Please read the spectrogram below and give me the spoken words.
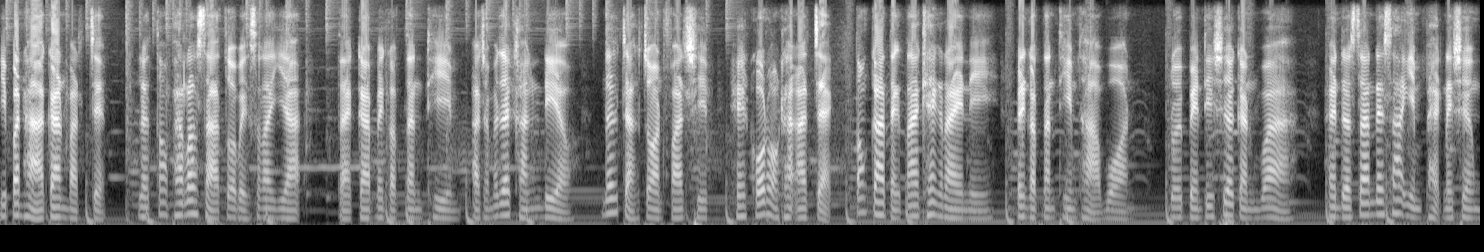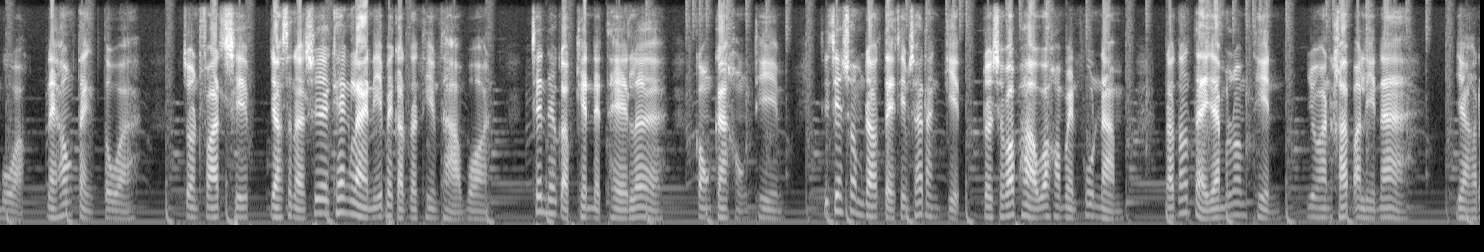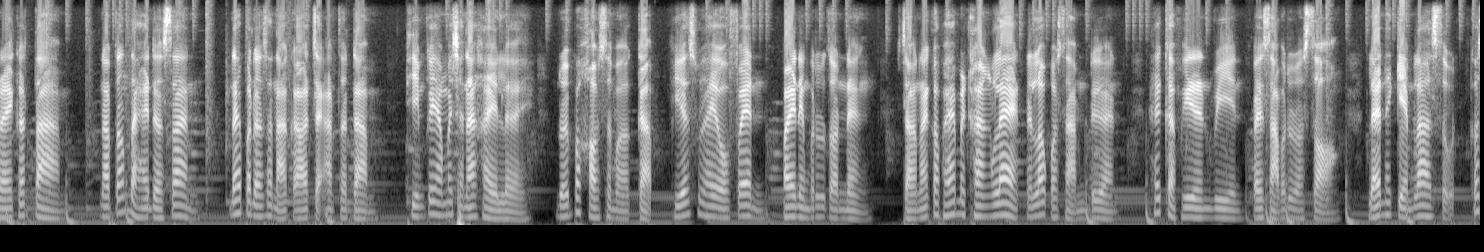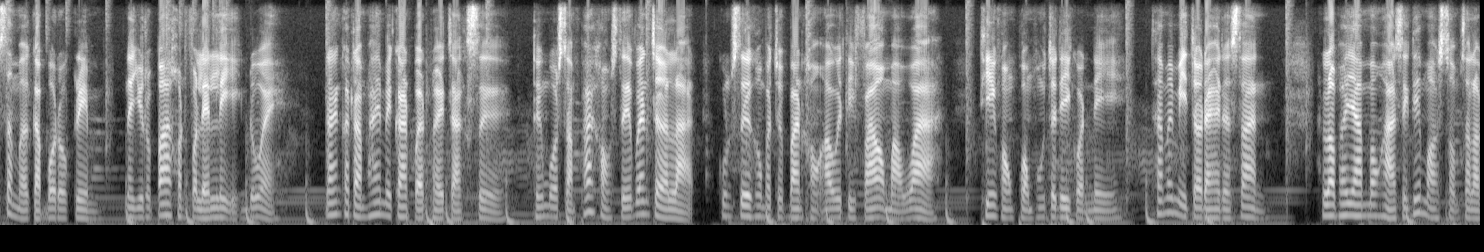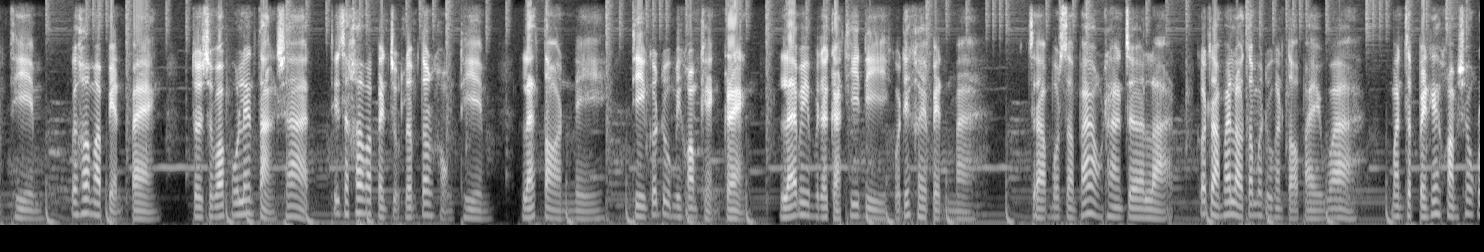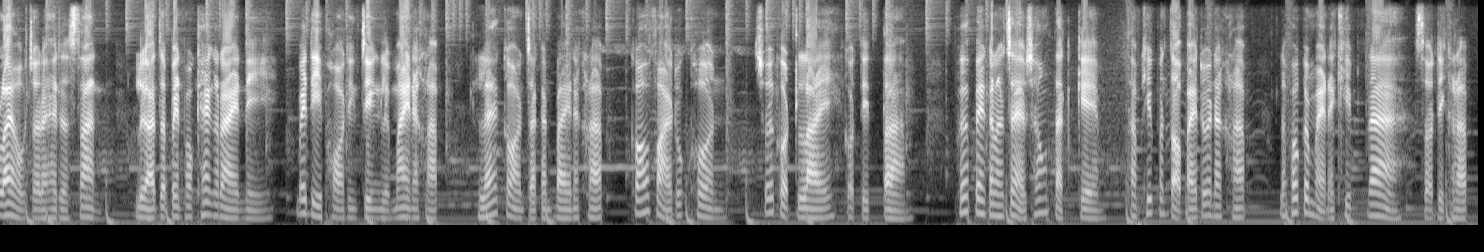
มีปัญหาการบาดเจ็บ และต้องพักรักษาตัวเบรกสระยะ แต่การเป็นกัปตันทีมอาจจะไม่ใช่ครั้งเดียว เนื่องจากจอห์นฟาชิปเฮดโค้ชของทางอาแจกต้องการแต่งตั้งแข้งรายนี้ เป็นกัปตันทีมถาวร โดยเป็นที่เชื่อกันว่าแฮนเดอร์สันได้สร้าง Impact ในเชิงบวก ในห้องแต่งตัว จนฟาสชิปอยากเสนอชื่อแข้งรายนี้เป็นกัปตันทีมถาวร เช่นเดียวกับเคนเนตเทเลอร์กองกลางของทีม ที่เชื่นชมดาวเตะทีมชาติอังกฤษ โดยเฉพาะภาวะควาเป็นผู้นำนับตั้งแต่ย้ายมาร่วมถิ่นยูฮันคัพอารีนาอย่างไรก็ตาม นับตั้งแต่แฮนเดอร์สันได้ประเดิมสนามกับอากอัมสเตอร์ดัมทีมก็ยังไม่ชนะใครเลย โดยพวกเขาเสมอกับ PSV Eindhoven ไป1ประตูต่อ1 จากนั้นก็แพ้เป็นครั้งแรกในรอบกว่า 3 เดือน ให้กับพีเรนวีนไป3ประตูต่อ2และในเกมล่าสุดก็เสมอกับโบโดกริม ในยูโรปาคอนเฟอเรนซ์ลีกอีกด้วย นั่นก็ทำให้มีการเปิดเผยจากสื่อ ถึงบทสัมภาษณ์ของสตีเวนเจอร์ลาร์ดกุนซือคนปัจจุบันของอาวิติฟ้าออกมาว่า ทีมของผมคงจะดีกว่านี้ ถ้าไม่มีจอแดนเฮเดอร์สันเราพยายามมองหาสิ่งที่เหมาะสมสำหรับทีม เพื่อเข้ามาเปลี่ยนแปลง โดยเฉพาะผู้เล่นต่างชาติที่จะเข้ามาเป็นจุดเริ่มต้นของทีม และตอนนี้ทีมก็ดูมีความแข็งแกร่ง และมีบรรยากาศที่ดีกว่าที่เคยเป็นมา จากบทสัมภาษณ์ของทางเจอร์ลาดก็ทำให้เราต้องมาดูกันต่อไปว่า มันจะเป็นแค่ความโชคร้ายของจอร์แดนเฮเดอร์สันหรืออาจจะเป็นเพราะแข้งรายนี้ ไม่ดีพอจริง ๆ หรือไม่นะครับ และก่อนจากกันไปนะครับ ก็ฝากทุกคนช่วยกดไลค์กดติดตาม เพื่อเป็นกำลังใจให้ช่องตัดเกมทำคลิปกันต่อไปด้วยนะครับ แล้วพบกันใหม่ในคลิปหน้า สวัสดีครับ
